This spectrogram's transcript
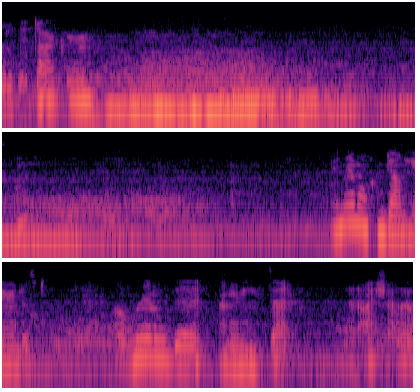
little bit darker. And then I'll come down here and just a little bit underneath that, that eyeshadow.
